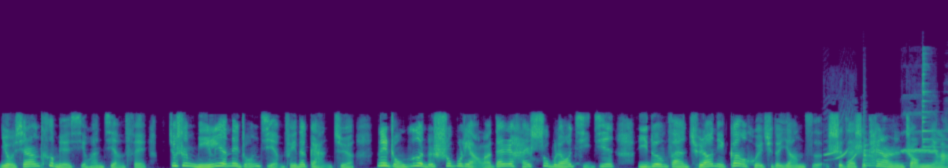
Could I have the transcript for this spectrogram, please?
有些人特别喜欢减肥，就是迷恋那种减肥的感觉，那种饿的受不了了，但是还瘦不了几斤，一顿饭却让你干回去的样子，实在是太让人着迷了。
